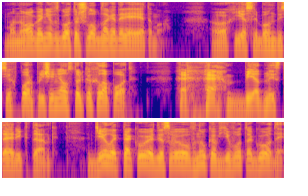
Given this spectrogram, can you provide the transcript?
Много невзгод ушло благодаря этому. Ох, если бы он до сих пор причинял столько хлопот. Ха-ха, бедный старик-танк. Делать такое для своего внука в его-то годы.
